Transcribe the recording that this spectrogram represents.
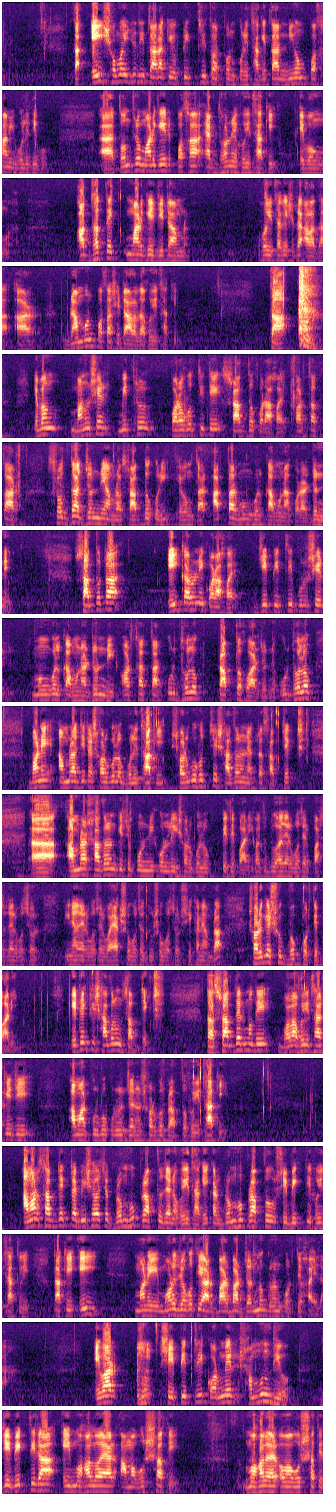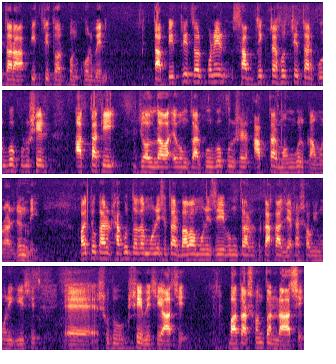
তা এই সময় যদি তারা কেউ পিতৃতর্পণ করে থাকে, তার নিয়ম কথা আমি বলে দেব। তন্ত্র মার্গের কথা এক ধরনের হয়ে থাকে এবং আধ্যাত্মিক মার্গে যেটা আমরা হয়ে থাকে সেটা আলাদা, আর ব্রাহ্মণ প্রথা সেটা আলাদা হয়ে থাকে। তা এবং মানুষের মৃত্যু পরবর্তীতে শ্রাদ্ধ করা হয়, অর্থাৎ তার শ্রদ্ধার জন্যে আমরা শ্রাদ্ধ করি এবং তার আত্মার মঙ্গল কামনা করার জন্যে। শ্রাদ্ধটা এই কারণে করা হয় যে পিতৃপুরুষের মঙ্গল কামনার জন্যে, অর্থাৎ তার ঊর্ধ্বলোক প্রাপ্ত হওয়ার জন্য। ঊর্ধ্বলোক মানে আমরা যেটা স্বর্গলোক বলে থাকি, স্বর্গ হচ্ছে সাধারণ একটা সাবজেক্ট। আমরা সাধারণ কিছু পুণ্যি করলেই স্বর্গলোক পেতে পারি। হয়তো দু হাজার বছর, পাঁচ হাজার বছর, তিন হাজার বছর বা একশো বছর, দুশো বছর সেখানে আমরা স্বর্গের সুখ ভোগ করতে পারি। এটা একটি সাধারণ সাবজেক্ট তা শ্রাদ্ধের মধ্যে বলা হয়ে থাকে যে, আমার পূর্বপুরুষ যেন স্বর্গপ্রাপ্ত হয়ে থাকে। আমার সাবজেক্টটা বিষয় হচ্ছে ব্রহ্মপ্রাপ্ত যেন হয়ে থাকে, কারণ ব্রহ্মপ্রাপ্ত সে ব্যক্তি হয়ে থাকলে তাকে এই মানে মরজগতে আর বারবার জন্মগ্রহণ করতে হয় না। এবার সেই পিতৃকর্মের সম্বন্ধীয় যে ব্যক্তিরা এই মহালয়ার অমাবস্যাতে মহালয়ার অমাবস্যাতে তারা পিতৃতর্পণ করবেন তা পিতৃতর্পণের সাবজেক্টটা হচ্ছে তার পূর্বপুরুষের আত্মাকে জল দেওয়া এবং তার পূর্বপুরুষের আত্মার মঙ্গল কামনার জন্যে। হয়তো কারও ঠাকুর দাদা মরেছে, তার বাবা মরেছে এবং তার কাকা জ্যাঠা সবই মরে গিয়েছে শুধু সে বেঁচে আছে বা তার সন্তানরা আছে।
